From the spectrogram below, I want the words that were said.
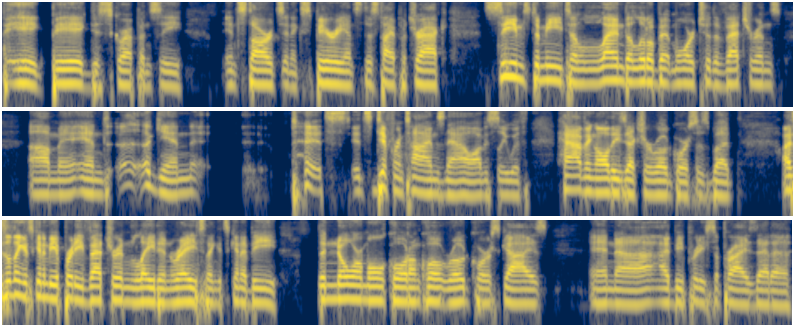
big, big discrepancy in starts and experience. This type of track seems to me to lend a little bit more to the veterans. Um, and uh, again, it's it's different times now, obviously, with having all these extra road courses. But I still think it's going to be a pretty veteran laden race. I think it's going to be the normal quote unquote road course guys, and uh, I'd be pretty surprised at a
